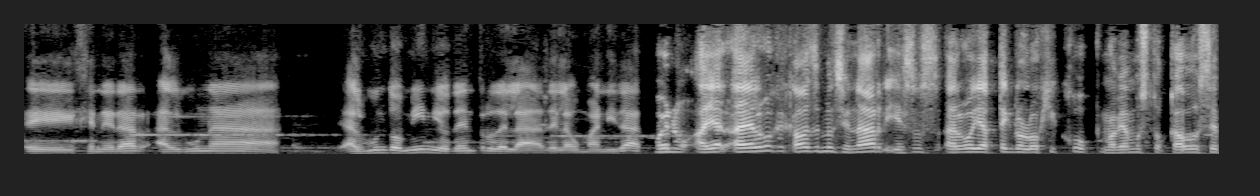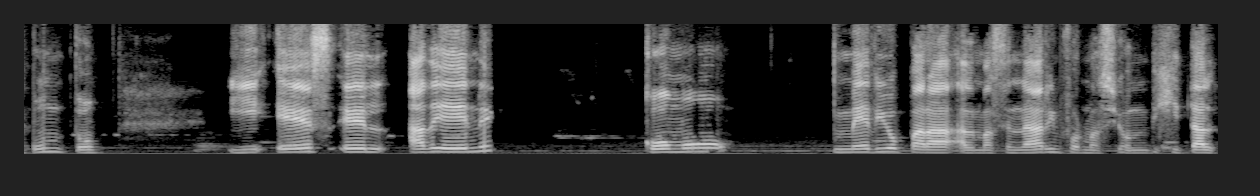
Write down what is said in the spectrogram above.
eh, generar alguna algún dominio dentro de la, de la humanidad. Bueno, hay, hay, algo que acabas de mencionar y eso es algo ya tecnológico, no habíamos tocado ese punto, y es el ADN como medio para almacenar información digital.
